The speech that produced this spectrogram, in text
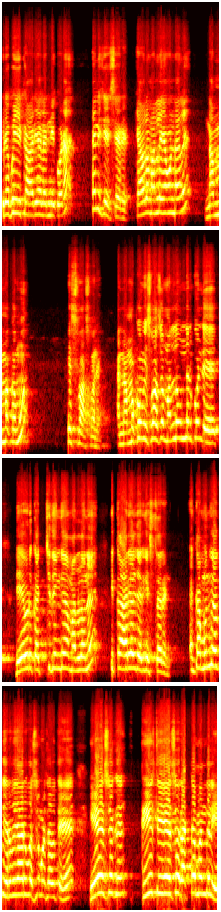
ప్రభు ఈ కార్యాలన్నీ కూడా ఆయన చేశారు. కేవలం మనలో ఏముండాలి? నమ్మకము విశ్వాసం అని ఆ నమ్మకం విశ్వాసం మనలో ఉందనుకోండి దేవుడు ఖచ్చితంగా మనలోనే ఈ కార్యాలు జరిగిస్తారండి. ఇంకా ముందు చదివితే ఇరవై ఆరు వర్షం కూడా చదివితే యేసు క్రీస్తు యేసు రక్తమందలి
